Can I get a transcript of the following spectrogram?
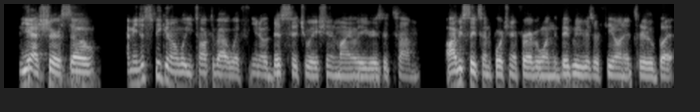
yeah, sure. So, I mean, just speaking on what you talked about with you know this situation in minor leaguers, it's um obviously it's unfortunate for everyone. The big leaguers are feeling it too, but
